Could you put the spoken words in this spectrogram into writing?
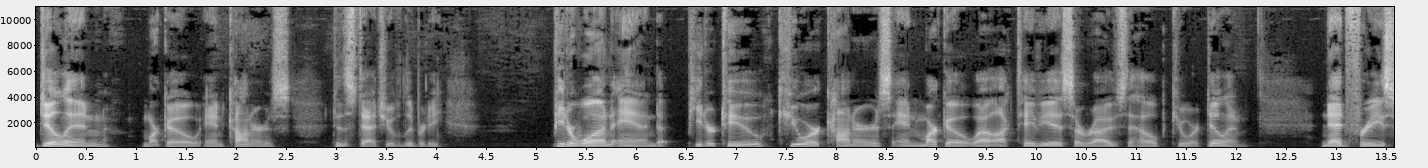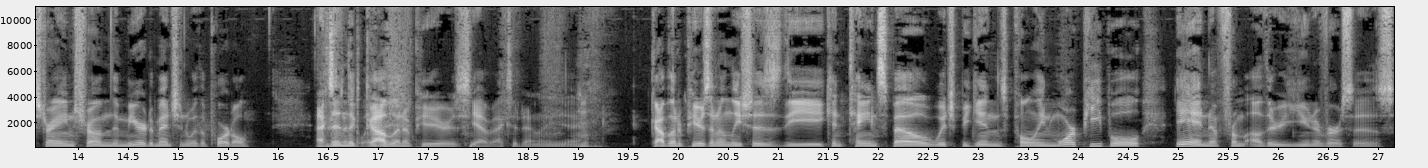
Dillon, Marko, and Connors to the Statue of Liberty. Peter 1 and Peter 2 cure Connors and Marko while Octavius arrives to help cure Dillon. Ned frees Strange from the mirror dimension with a portal. And then the goblin appears. Yeah, accidentally. Yeah. Hmm. goblin appears and unleashes the contain spell, which begins pulling more people in from other universes.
